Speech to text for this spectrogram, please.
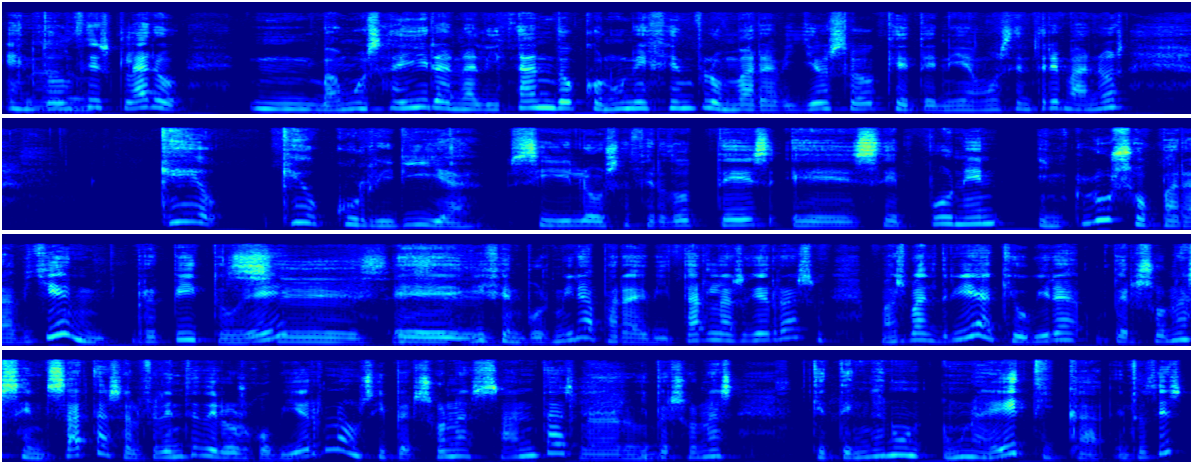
Entonces, claro. Mm, vamos a ir analizando con un ejemplo maravilloso que teníamos entre manos. ¿Qué, qué ocurriría si los sacerdotes eh, se ponen, incluso para bien, repito, ¿eh? eh dicen, pues mira, para evitar las guerras, más valdría que hubiera personas sensatas al frente de los gobiernos y personas santas y personas que tengan una ética. Entonces,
